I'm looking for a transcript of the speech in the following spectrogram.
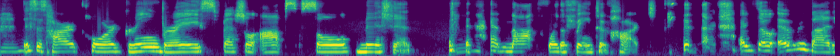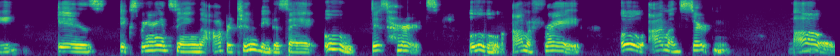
Mm-hmm. This is hardcore Green Beret Special Ops Soul Mission. Mm-hmm. and not for the faint of heart. and so everybody is experiencing the opportunity to say, Ooh, this hurts. Ooh, I'm afraid. Ooh, I'm uncertain. Mm-hmm. Oh,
